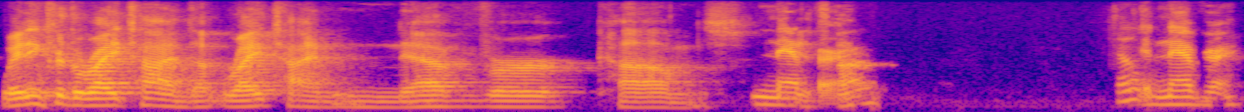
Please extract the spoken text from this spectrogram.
waiting for the right time. The right time never comes. Never. Nope. It never.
